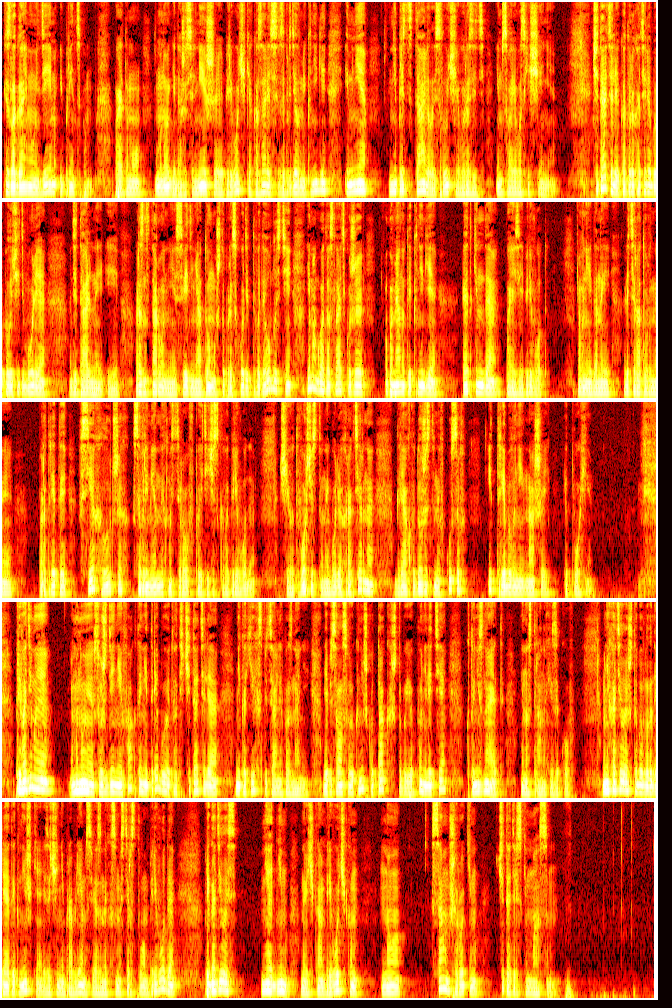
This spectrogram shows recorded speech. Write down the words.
к излагаемым идеям и принципам. Поэтому многие, даже сильнейшие переводчики оказались за пределами книги, и мне не представилось случая выразить им свое восхищение. Читатели, которые хотели бы получить более детальные и разносторонние сведения о том, что происходит в этой области, я могу отослать к уже упомянутой книге Эткинда «Поэзия и перевод». В ней даны литературные портреты всех лучших современных мастеров поэтического перевода, чье творчество наиболее характерно для художественных вкусов и требований нашей эпохи. Приводимые мною суждения и факты не требуют от читателя никаких специальных познаний. Я писал свою книжку так, чтобы ее поняли те, кто не знает иностранных языков. Мне хотелось, чтобы благодаря этой книжке изучение проблем, связанных с мастерством перевода, пригодилось не одним новичкам-переводчикам, но самым широким читательским массам.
